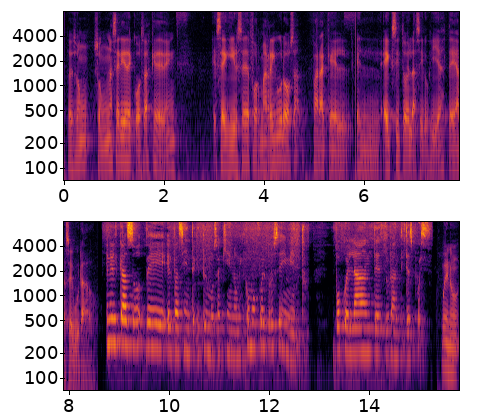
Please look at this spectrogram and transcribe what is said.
Entonces son, son una serie de cosas que deben seguirse de forma rigurosa para que el, éxito de la cirugía esté asegurado. En el caso del paciente que tuvimos aquí en OMI, ¿cómo fue el procedimiento? Un poco el antes, durante y después. Bueno,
